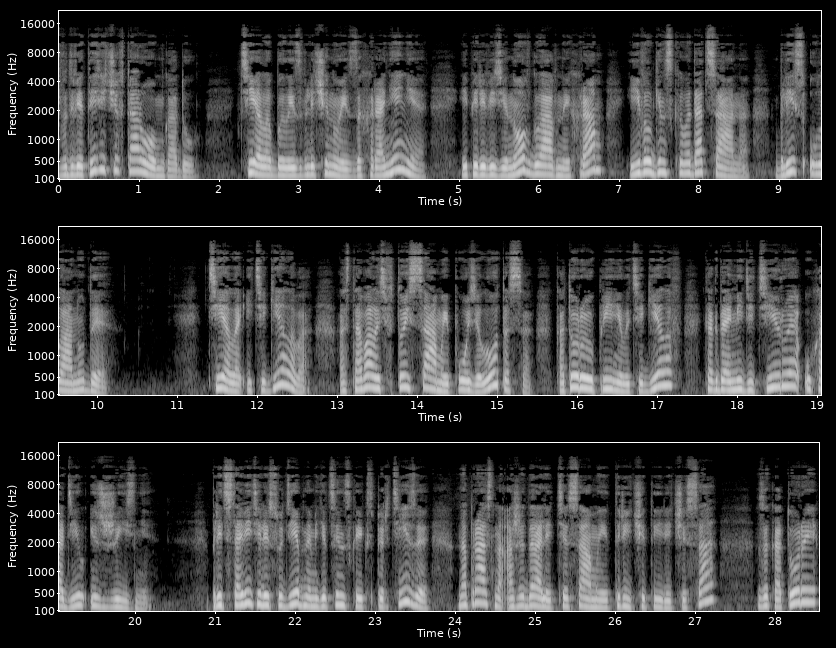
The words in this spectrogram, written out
в 2002 году. Тело было извлечено из захоронения и перевезено в главный храм Иволгинского Дацана, близ Улан-Удэ. Тело Итигелова оставалось в той самой позе лотоса, которую принял Итигелов, когда медитируя уходил из жизни. Представители судебно-медицинской экспертизы напрасно ожидали те самые три-четыре часа, за которые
